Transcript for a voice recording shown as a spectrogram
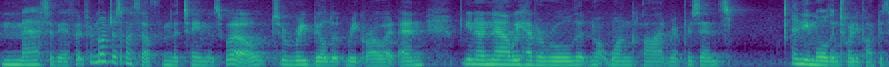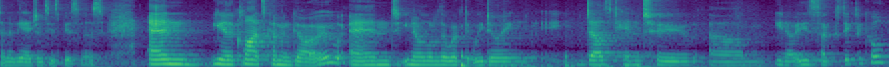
massive effort from not just myself, from the team as well, to rebuild it, regrow it. And, you know, now we have a rule that not one client represents any more than 25% of the agency's business. And, you know, the clients come and go, and, you know, a lot of the work that we're doing does tend to, um, you know, it is cyclical.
